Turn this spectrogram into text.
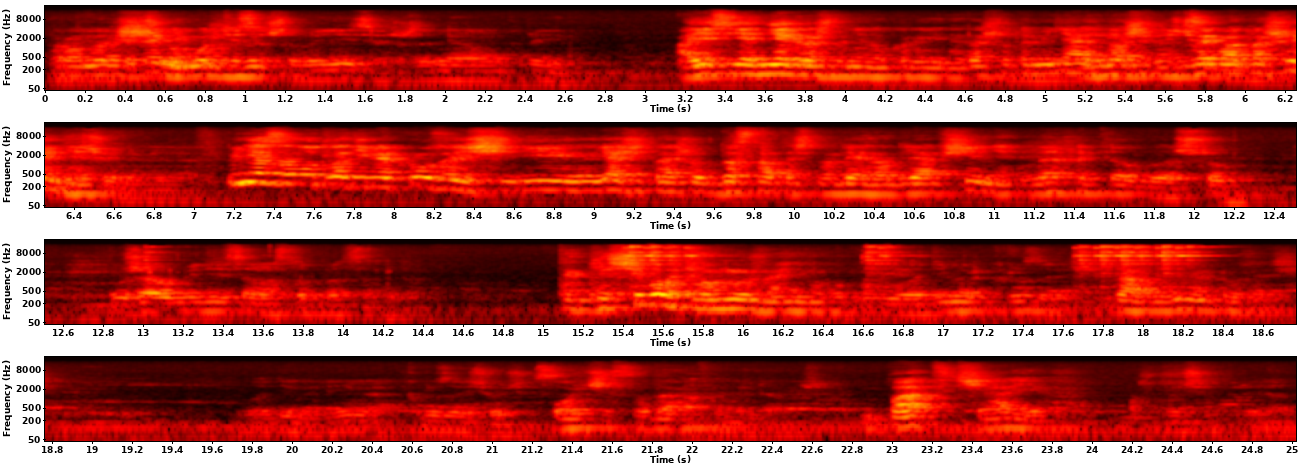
правонарушении Я хочу может убедиться, быть? что вы есть гражданином Украины. А если я не гражданин Украины, это что-то меняет Ну, наши ничего- взаимоотношения? Ничего не меняет. Меня зовут Владимир Крузович, и я считаю, что достаточно для, этого- для общения. Я хотел бы, чтобы уже убедиться на 100%. Так для чего это вам нужно, я не могу понять. Владимир Крузович. Да, Владимир Крузович. Владимир имя, Крузович отчество. Отчество, А да. фамилия ваша? Батчаев. Очень приятно.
